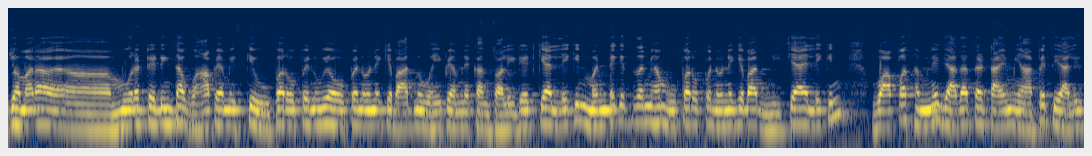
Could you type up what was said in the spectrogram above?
जो हमारा मूरत ट्रेडिंग था, वहाँ पर हम इसके ऊपर ओपन हुए ओपन होने के बाद में वहीं पर हमने कंसॉलीडेट किया, लेकिन मंडे के सदन में हम ऊपर ओपन होने के बाद नीचे आए, लेकिन वापस हमने ज़्यादातर टाइम यहाँ पे तिरालीस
